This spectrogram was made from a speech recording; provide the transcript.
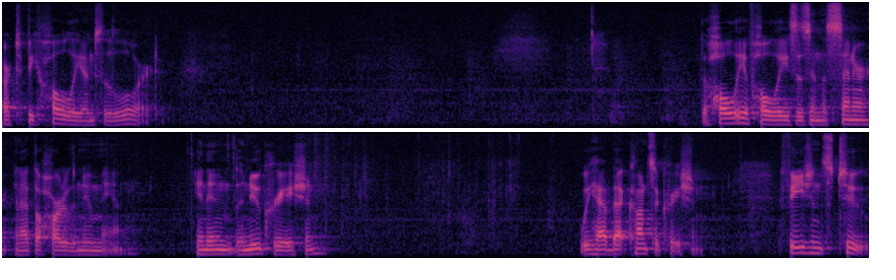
are to be holy unto the Lord. The Holy of Holies is in the center and at the heart of the new man. And in the new creation, we have that consecration. Ephesians 2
